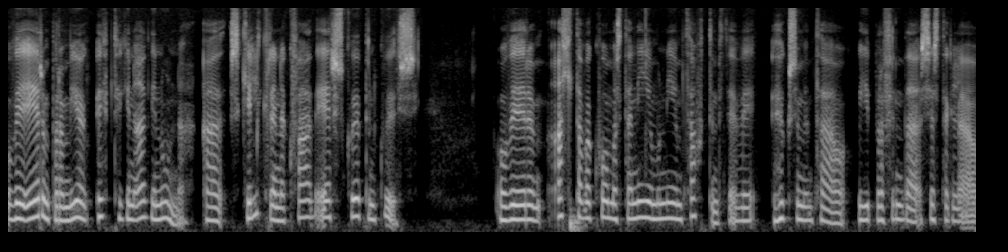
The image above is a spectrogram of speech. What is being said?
og við erum bara mjög upptökin að því núna að skilgreina hvað er sköpun Guðs og við erum alltaf að komast að nýjum og nýjum þáttum þegar við hugsaum um það og ég bara finn það sérstaklega á,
